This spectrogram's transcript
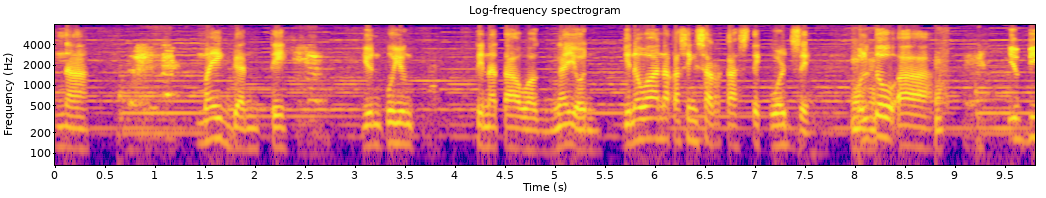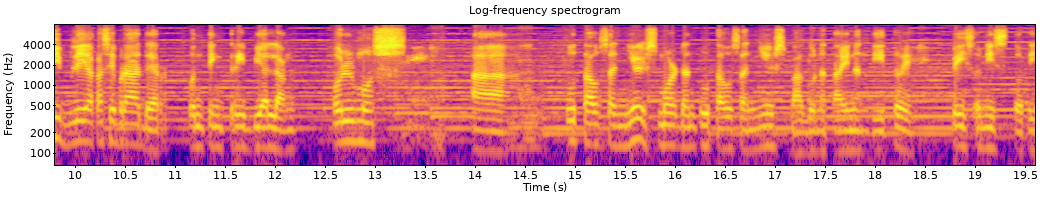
na may ganti. Yun po yung tinatawag ngayon. Ginawa na kasing sarcastic words eh. Although, ah, yung Biblia kasi brother, kunting trivia lang, almost ah 2,000 years, more than 2,000 years bago na tayo nandito eh, based on history.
